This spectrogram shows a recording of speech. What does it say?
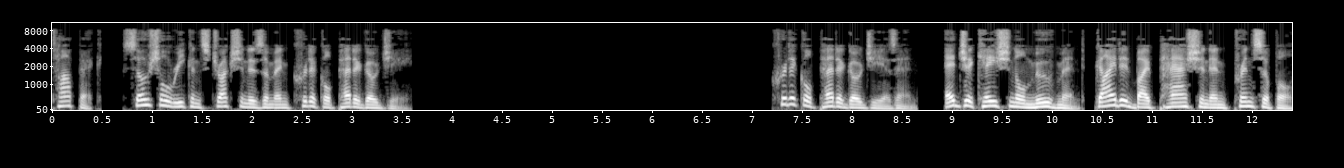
Topic: Social Reconstructionism and critical pedagogy Critical pedagogy is an educational movement, guided by passion and principle,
